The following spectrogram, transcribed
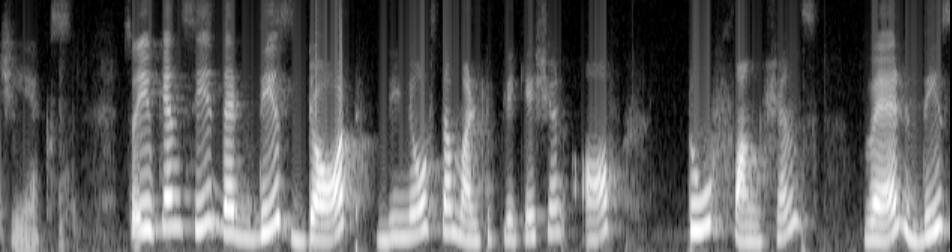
gx. So, you can see that this dot denotes the multiplication of two functions where this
